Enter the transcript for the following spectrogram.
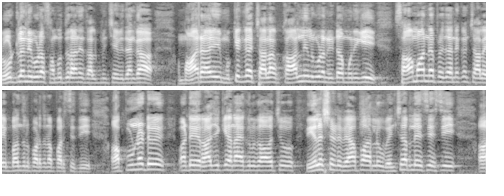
రోడ్లన్నీ కూడా సముద్రాన్ని తలపించే విధంగా మారాయి. ముఖ్యంగా చాలా కాలనీలు కూడా నీట మునిగి సామాన్య ప్రజానికం చాలా ఇబ్బందులు పడుతున్న పరిస్థితి. అప్పుడున్నటువంటి రాజకీయ నాయకులు కావచ్చు రియల్ ఎస్టేట్ వ్యాపారులు వెంచర్లు వేసేసి ఆ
